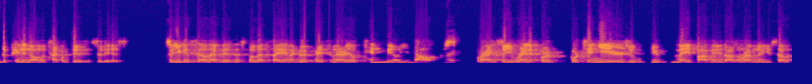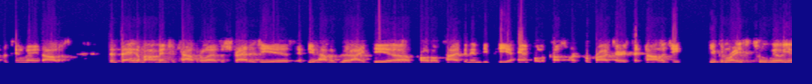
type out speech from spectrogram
Depending on the type of business it is. So you could sell that business for, let's say in a good case scenario, $10 million. Right right? So you ran it for, for 10 years, you, you made $5 million in revenue, you sell it for $10 million. The thing about venture capital as a strategy is if you have a good idea, a prototype, an MVP, a handful of customers, proprietary technology, you can raise $2 million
